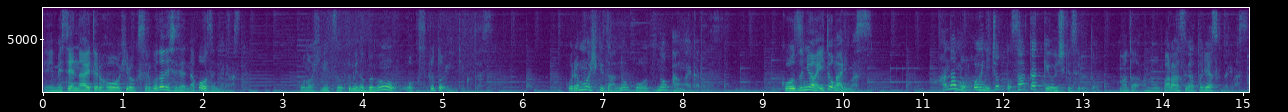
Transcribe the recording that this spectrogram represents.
えー、目線の空いてる方を広くすることで自然な構図になります。この比率を海の部分を多くするといいということです。これも引き算の構図の考え方です。構図には糸があります。花もこういうふうにちょっと三角形を意識するとまたあのバランスが取りやすくなります。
